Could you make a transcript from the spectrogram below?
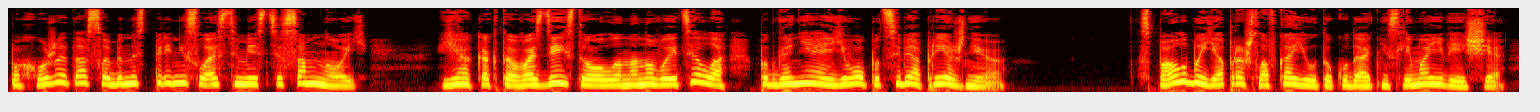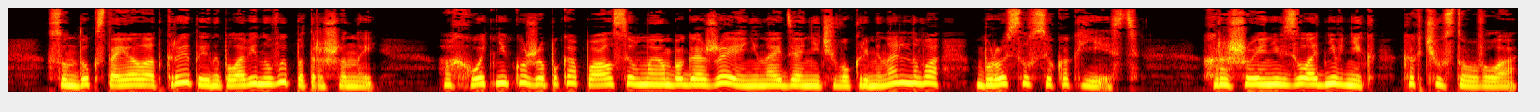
похоже, эта особенность перенеслась вместе со мной. Я как-то воздействовала на новое тело, подгоняя его под себя прежнюю. С палубы я прошла в каюту, куда отнесли мои вещи. Сундук стоял открытый и наполовину выпотрошенный. Охотник уже покопался в моем багаже и, не найдя ничего криминального, бросил все как есть. Хорошо я не взяла дневник, как чувствовала.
